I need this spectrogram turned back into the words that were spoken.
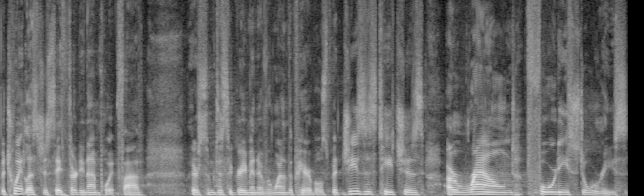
between, let's just say 39.5. There's some disagreement over one of the parables, but Jesus teaches around 40 stories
